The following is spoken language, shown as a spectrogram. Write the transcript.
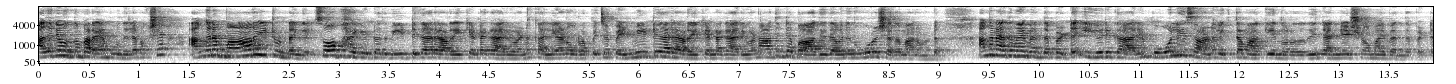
അതിനെ ഒന്നും പറയാൻ പോകുന്നില്ല. പക്ഷെ അങ്ങനെ മാറിയിട്ടുണ്ടെങ്കിൽ സ്വാഭാവികമായിട്ടും അത് വീട്ടുകാരെ അറിയിക്കേണ്ട കാര്യമാണ്. കല്യാണം ഉറപ്പിച്ച പെൺവീട്ടുകാരെ അറിയിക്കേണ്ട കാര്യമാണ്. അതിന്റെ ബാധ്യത അവന് നൂറ് ശതമാനമുണ്ട്. അങ്ങനെ അതുമായി ബന്ധപ്പെട്ട് ഈ ഒരു കാര്യം പോലീസാണ് വ്യക്തമാക്കിയെന്ന് പറയുന്നത് ഇതിന്റെ അന്വേഷണവുമായി ബന്ധപ്പെട്ട്.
